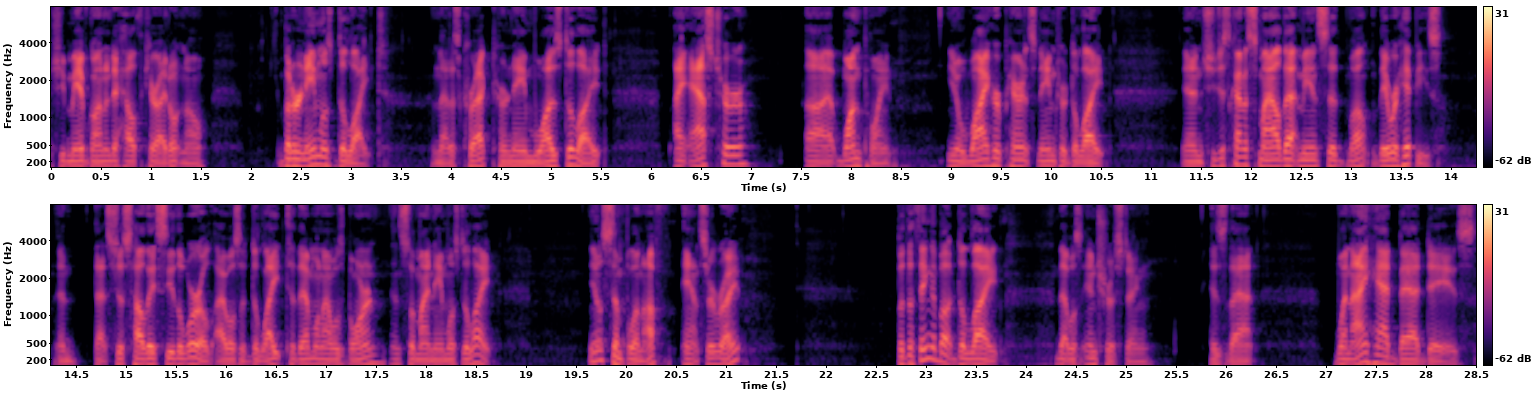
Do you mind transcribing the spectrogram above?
She may have gone into healthcare, I don't know. But her name was Delight. And that is correct. Her name was Delight. I asked her uh, at one point, you know, why her parents named her Delight. And she just kind of smiled at me and said, well, they were hippies. And that's just how they see the world. I was a delight to them when I was born, and so my name was Delight. You know, simple enough answer, right? But the thing about Delight that was interesting is that when I had bad days,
